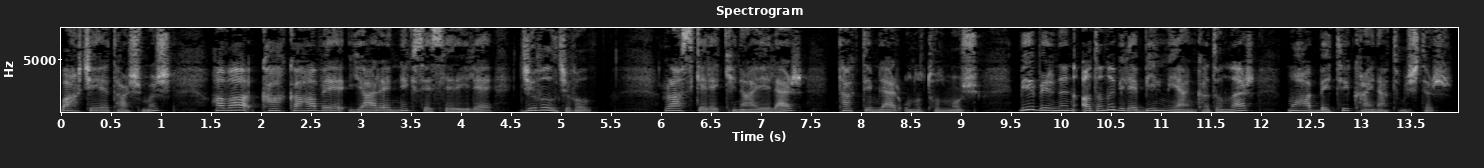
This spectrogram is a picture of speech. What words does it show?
bahçeye taşmış, hava kahkaha ve yarenlik sesleriyle cıvıl cıvıl. Rastgele kinayeler, takdimler unutulmuş, birbirinin adını bile bilmeyen kadınlar muhabbeti kaynatmıştır.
